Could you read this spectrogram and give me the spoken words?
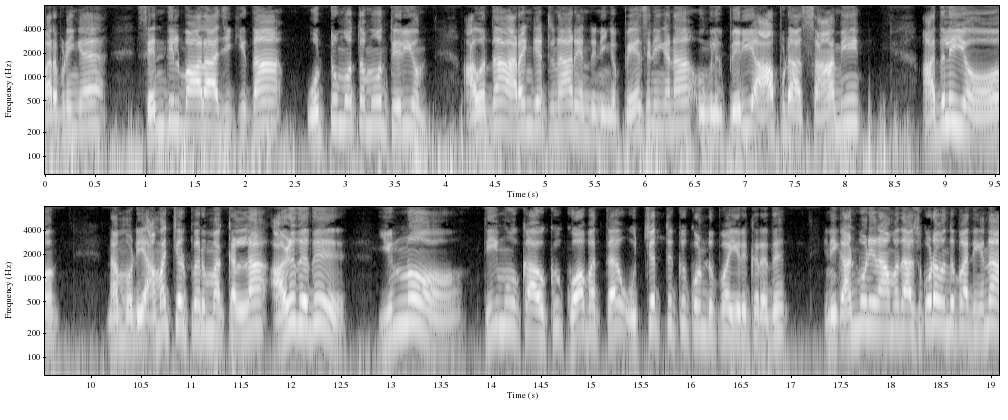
பரப்புனீங்க? செந்தில் பாலாஜிக்கு தான் ஒட்டுமொத்தமும் தெரியும். அவர் தான் அரங்கேற்றினார் என்று நீங்கள் பேசுனீங்கன்னா உங்களுக்கு பெரிய ஆப்புடா சாமி. அதுலேயும் நம்முடைய அமைச்சர் பெருமக்கள்லாம் அழுதது இன்னும் திமுகவுக்கு கோபத்தை உச்சத்துக்கு கொண்டு போய் இருக்கிறது இன்றைக்கி அன்புமணி ராமதாஸ் கூட வந்து பார்த்தீங்கன்னா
